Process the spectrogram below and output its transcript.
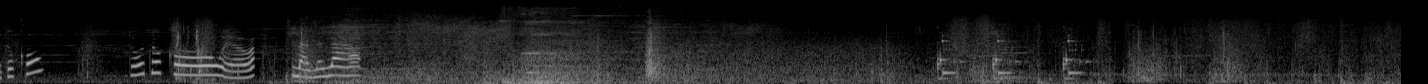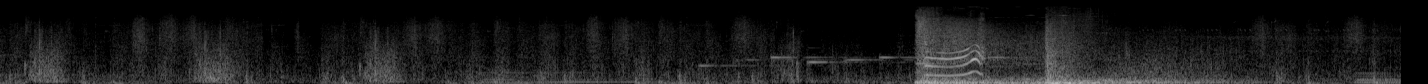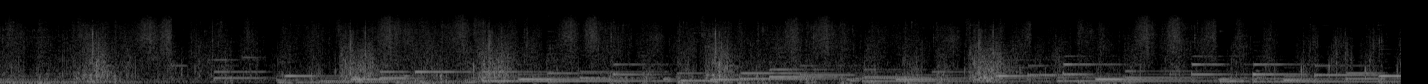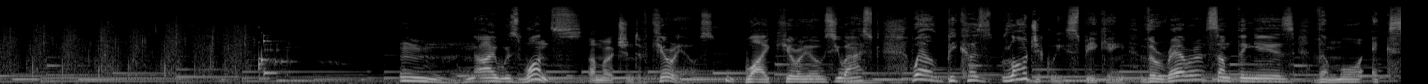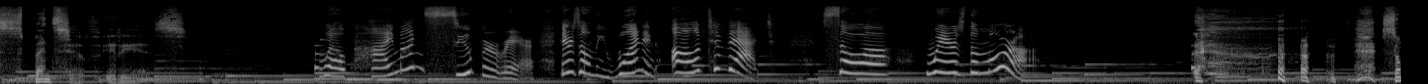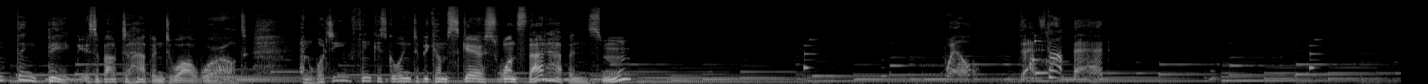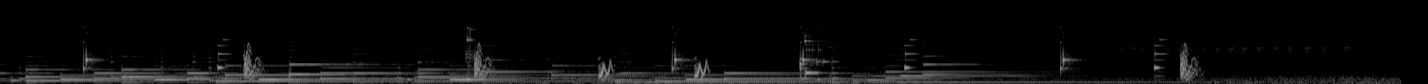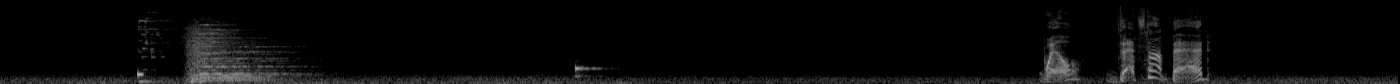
Dodoco? Dodoco, where? La la la. Hmm, I was once a merchant of curios. Why curios, you ask? Well, because logically speaking, the rarer something is, the more expensive it is. Well, Paimon's super rare. There's only one in all of Teyvat. So, uh, where's the Mora? Something big is about to happen to our world. And what do you think is going to become scarce once that happens, hmm? Well, that's not bad. Well, that's not bad.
